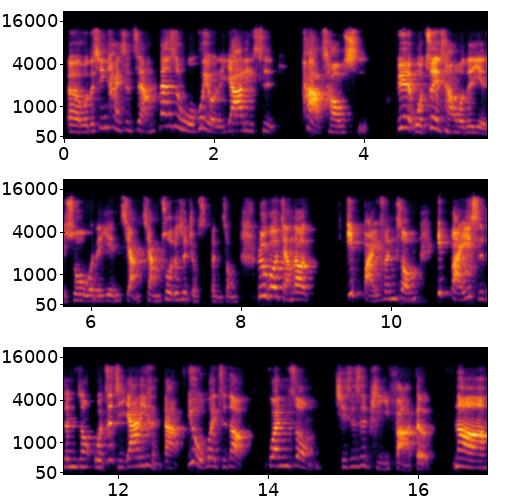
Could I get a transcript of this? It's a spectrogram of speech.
呃，我的心态是这样，但是我会有的压力是怕超时，因为我最长我的演说、我的演讲讲座就是九十分钟，如果讲到。一百分钟，一百一十分钟，我自己压力很大，因为我会知道观众其实是疲乏的。那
